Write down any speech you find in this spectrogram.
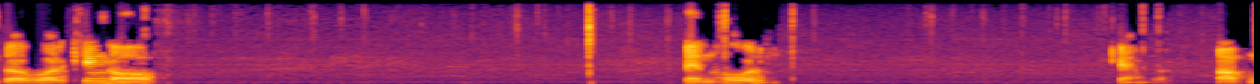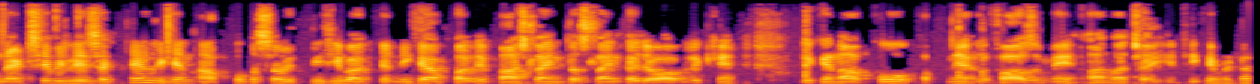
the working of pinhole camera आप नेट से भी ले सकते हैं, लेकिन आपको बस अब इतनी सी बात करनी कि आप पहले पाँच लाइन दस लाइन का जवाब लिखें, लेकिन आपको अपने अल्फाज में आना चाहिए, ठीक है बेटा?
